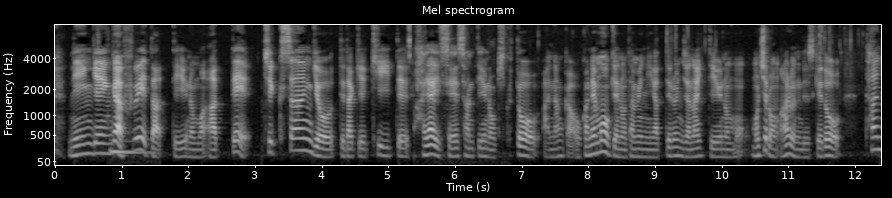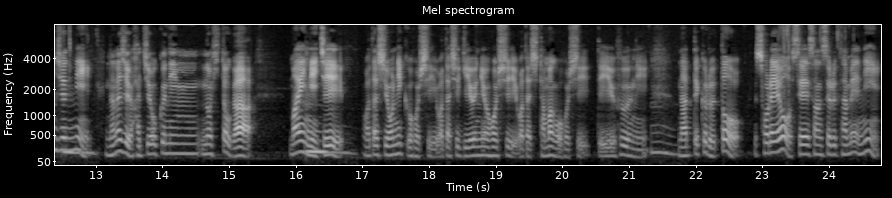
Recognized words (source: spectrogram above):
人間が増えたっていうのもあって、畜産業ってだけ聞いて早い生産っていうのを聞くとあなんかお金儲けのためにやってるんじゃないっていうのももちろんあるんですけど単純に78億人の人が毎日うん。私お肉欲しい私牛乳欲しい私卵欲しいっていう風にうん。なってくるとそれを生産するために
